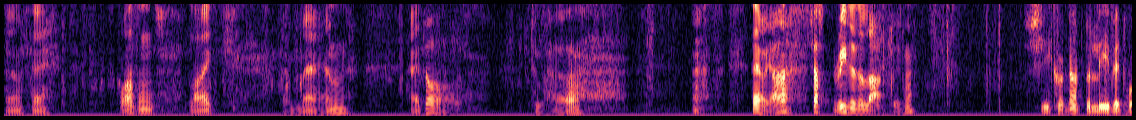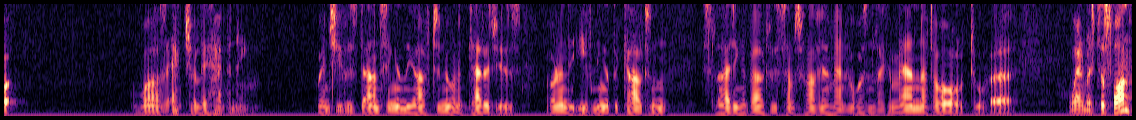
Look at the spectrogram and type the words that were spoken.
And uh, wasn't like a man at all to her. Ah, there we are. Just read it aloud, please. Huh? She could not believe it wa- was actually happening. When she was dancing in the afternoon at Claridge's, or in the evening at the Carlton, sliding about with some suave young man who wasn't like a man at all to her. Well, Mr. Swan,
